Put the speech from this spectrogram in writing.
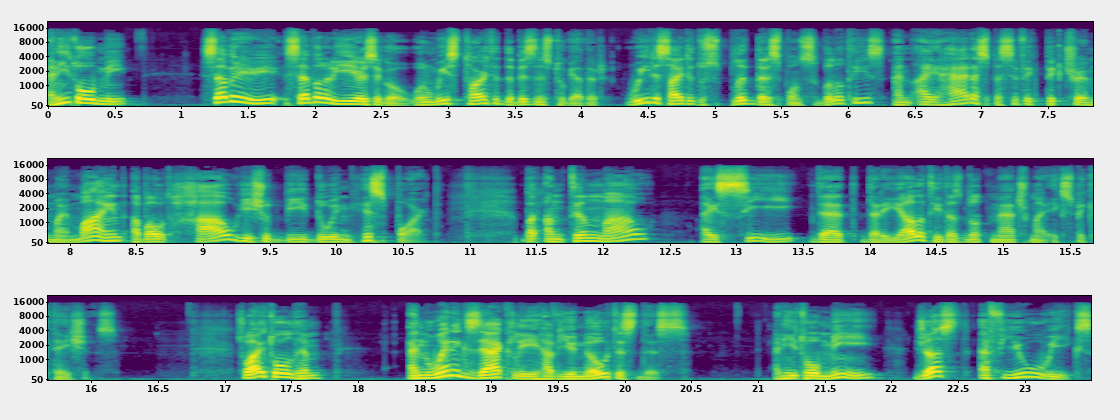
And he told me, Several, years ago, when we started the business together, we decided to split the responsibilities, and I had a specific picture in my mind about how he should be doing his part. But until now, I see that the reality does not match my expectations. So I told him, And when exactly have you noticed this? And he told me, Just a few weeks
